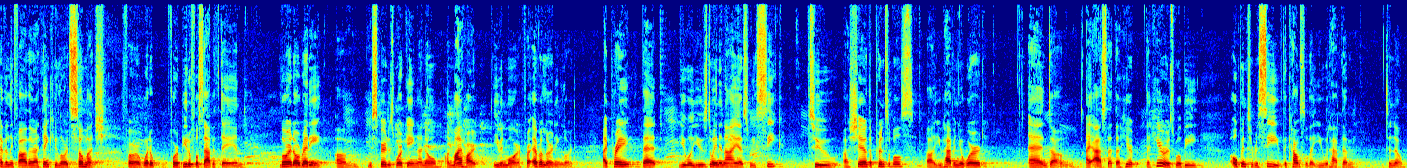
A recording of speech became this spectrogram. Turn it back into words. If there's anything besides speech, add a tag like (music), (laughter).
Heavenly Father, I thank you, Lord, so much for what a, for a beautiful Sabbath day. And Lord, already um, your Spirit is working, I know, on my heart even more, forever learning, Lord. I pray that you will use Dwayne and I as we seek to uh, share the principles uh, you have in your word. And um, I ask that the, hear- the hearers will be open to receive the counsel that you would have them to know.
